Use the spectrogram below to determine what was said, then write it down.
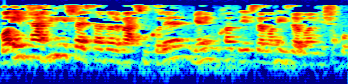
با این تحلیلی که شایسته داره بحث می‌کنه یعنی می‌خواد یک زبان یک زبانی بشه. خب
